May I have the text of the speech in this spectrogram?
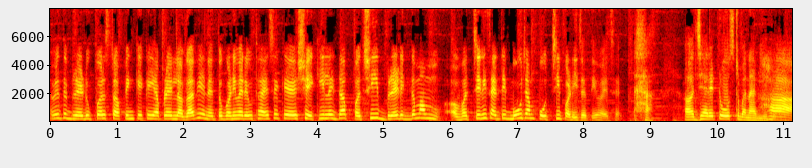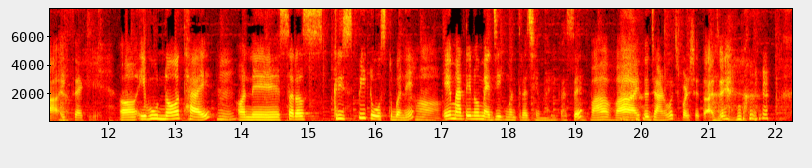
હવે તે બ્રેડ ઉપર સ્ટફિંગ કે કંઈ આપણે લગાવીએ ને તો ઘણીવાર એવું થાય છે કે શેકી લીધા પછી બ્રેડ એકદમ આમ વચ્ચેની સાઈડથી બહુ જ આમ પોચી પડી જતી હોય છે. હા. જ્યારે ટોસ્ટ બનાવીએ હા એક્ઝેક્ટલી એવું ન થાય અને સરસ ક્રિસ્પી ટોસ્ટ બને. એ માટેનો મેજિક મંત્ર છે મારી પાસે. વાહ વાહ એ તો જાણવું જ પડશે તો આજે.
